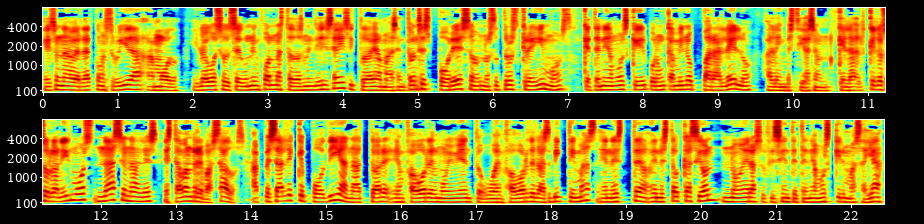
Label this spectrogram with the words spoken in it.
es una verdad construida a modo. Y luego su segundo informe hasta 2016 y todavía más. Entonces, por eso nosotros creímos que teníamos que ir por un camino paralelo a la investigación, que, la, que los organismos nacionales estaban basados. A pesar de que podían actuar en favor del movimiento o en favor de las víctimas, en, este, en esta ocasión no era suficiente, teníamos que ir más allá.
